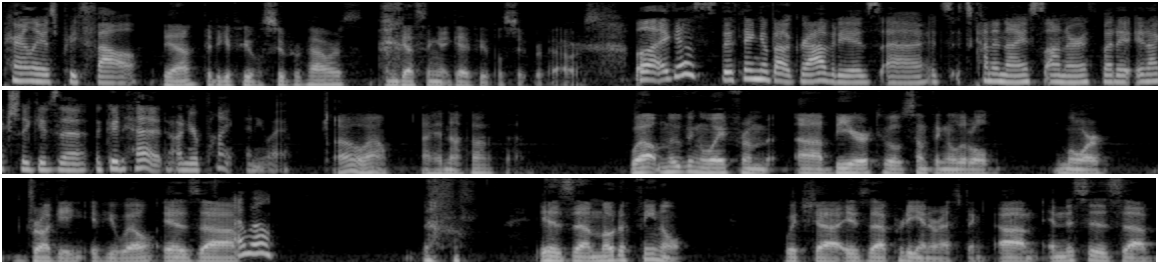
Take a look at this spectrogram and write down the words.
Apparently, it was pretty foul. Yeah. Did it give people superpowers? I'm guessing it gave people superpowers. Well, I guess the thing about gravity is uh, it's it's kind of nice on Earth, but it, it actually gives a, a good head on your pint anyway. Oh wow, I had not thought of that. Well, moving away from uh, beer to something a little more druggy, if you will, is uh, I will. is uh, modafinil, which uh, is uh, pretty interesting. Um, and this is uh,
